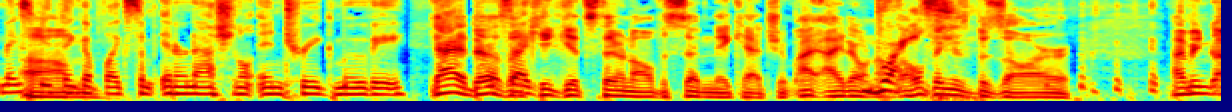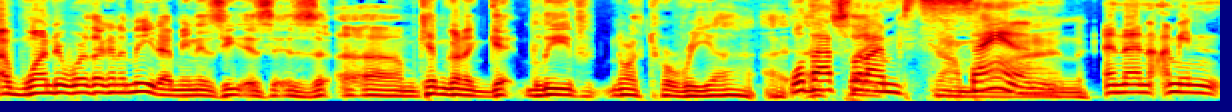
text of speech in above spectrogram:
Makes me think of like some international intrigue movie. Yeah, it does. Like, like- he gets there and all of a sudden they catch him. I, I don't know. Right. The whole thing is bizarre. I mean, I wonder where they're going to meet. I mean, is he is is um, Kim going to get leave North Korea? Well, that's it's what like, I'm saying. on. And then, I mean,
